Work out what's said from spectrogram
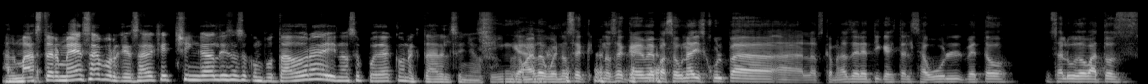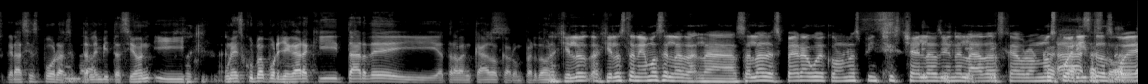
al Master Mesa, porque sabe qué chingado dice su computadora y no se podía conectar el señor. Chingado, güey. No sé, no sé qué me pasó. Una disculpa a los camaradas de Herética. Ahí está el Saúl, Beto. Un saludo, vatos. Gracias por aceptar la invitación. Y Pues una disculpa por llegar aquí tarde y atrabancado, cabrón. Perdón. aquí los, aquí los teníamos en la, la sala de espera, güey, con unas pinches chelas bien heladas, cabrón, unos Ah, cueritos, güey.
